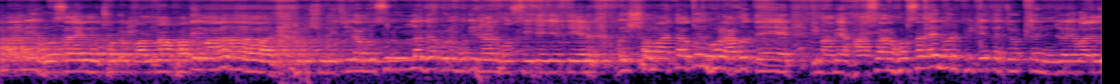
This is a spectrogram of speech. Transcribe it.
ইমামে হোসেন ছোট কন্যা ফাতেমা। আমি শুনেছিলাম রসুল্লাহ যখন মদিনার মসজিদে যেতেন ওই সময় তখন ঘোড়া হতেন। ইমামে হাসান হোসাইন ওর পিঠেতে চড়তেন জোরে বলেন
